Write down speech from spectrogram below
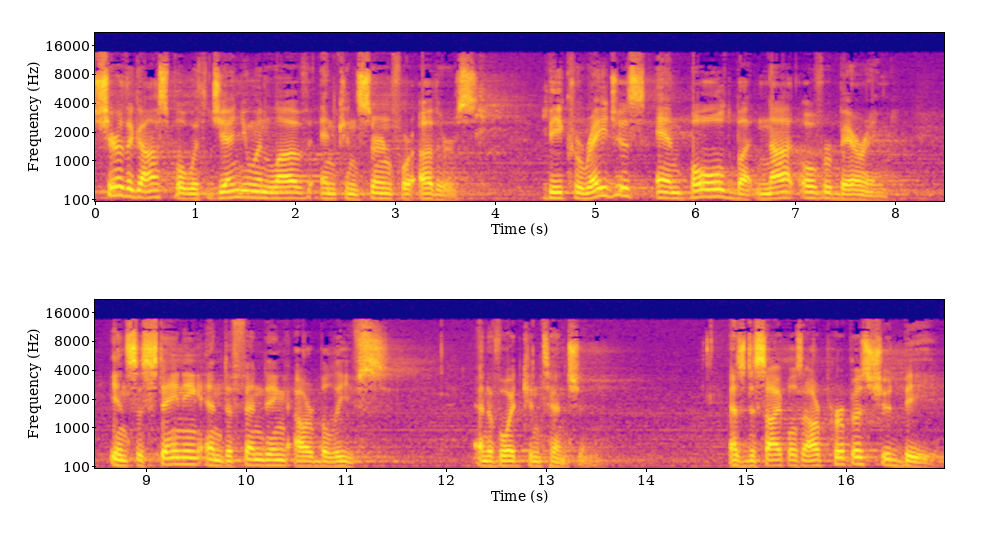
share the gospel with genuine love and concern for others be courageous and bold, but not overbearing in sustaining and defending our beliefs, and avoid contention. As disciples, our purpose should be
